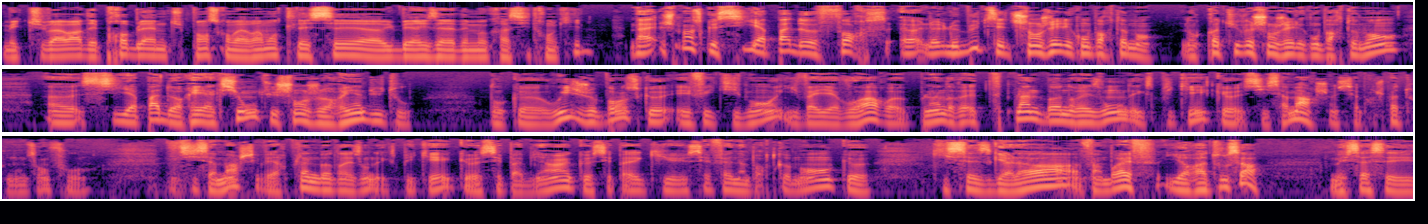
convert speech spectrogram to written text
mais que tu vas avoir des problèmes. Tu penses qu'on va vraiment te laisser euh, ubériser la démocratie tranquille? Bah, je pense que s'il n'y a pas de force, le, but c'est de changer les comportements. Donc quand tu veux changer les comportements, s'il n'y a pas de réaction, tu changes rien du tout. Donc euh, oui, je pense que effectivement, il va y avoir euh, plein de plein de bonnes raisons d'expliquer que si ça marche, si ça marche pas, tout le monde s'en fout. Hein. Mais si ça marche, il va y avoir plein de bonnes raisons d'expliquer que c'est pas bien, que c'est pas qui c'est fait n'importe comment, que qui sait ce gars-là. Enfin bref, il y aura tout ça. Mais ça, c'est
